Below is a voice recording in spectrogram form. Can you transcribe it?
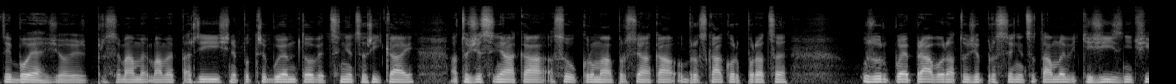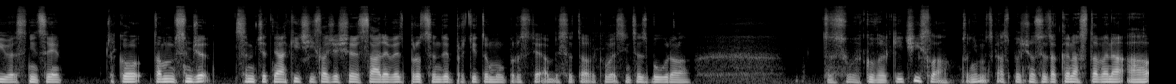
ty boje, že, že prostě máme, máme Paříž, nepotřebujeme to, věci něco říkají a to, že si nějaká soukromá, prostě nějaká obrovská korporace uzurpuje právo na to, že prostě něco tamhle vytěží, zničí vesnici, jako tam myslím, že jsem četl nějaký čísla, že 69% je proti tomu prostě, aby se ta jako vesnice zbourala. To jsou jako velký čísla. To německá společnost je takhle nastavena a,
